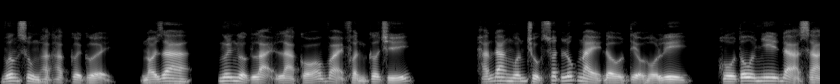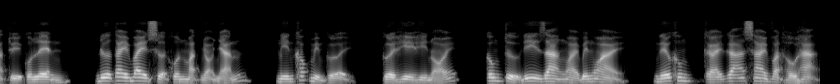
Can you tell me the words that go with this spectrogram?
Vương Sùng hạc hạc cười cười, nói ra, ngươi ngược lại là có vài phần cơ trí. Hắn đang muốn trục xuất lúc này đầu tiểu hồ ly, hồ tô nhi đã xả tùy côn lên, đưa tay bay sượt khuôn mặt nhỏ nhắn, nín khóc mỉm cười, cười hì hì nói, công tử đi ra ngoài bên ngoài, nếu không cái gã sai vật hầu hạ,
